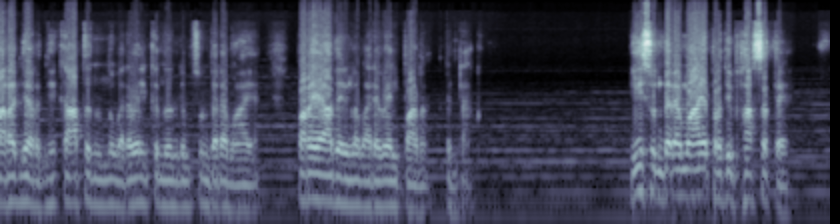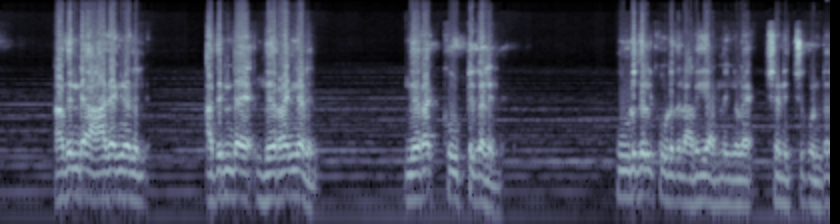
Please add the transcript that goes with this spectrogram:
പറഞ്ഞറിഞ്ഞ് കാത്തുനിന്ന് വരവേൽക്കുന്നതിനും സുന്ദരമായ പറയാതെയുള്ള വരവേൽപ്പാണ് പെണ്ടാക്കു ഈ സുന്ദരമായ പ്രതിഭാസത്തെ അതിന്റെ ആഴങ്ങളിൽ അതിന്റെ നിറങ്ങളിൽ നിറക്കൂട്ടുകളിൽ. കൂടുതൽ കൂടുതൽ അറിയാൻ നിങ്ങളെ ക്ഷണിച്ചുകൊണ്ട്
